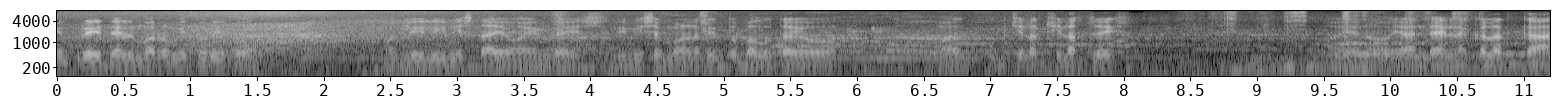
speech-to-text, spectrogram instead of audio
Siyempre, dahil marumi to rito, maglilinis tayo ngayon guys. Linisan muna natin to bago tayo magpagchilak-chilak guys. Ayan o, yan. Dahil nagkalat ka,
